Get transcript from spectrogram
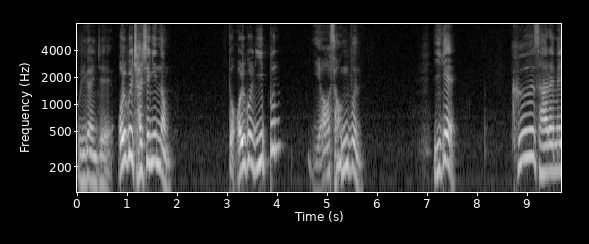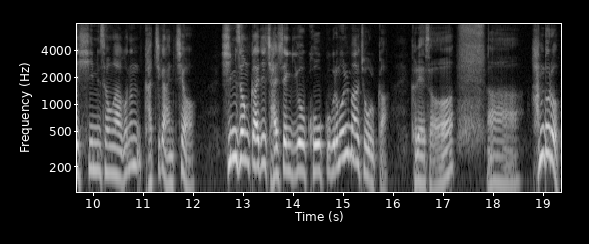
우리가 이제 얼굴 잘생긴 놈, 또 얼굴 이쁜 여성분. 이게 그 사람의 심성하고는 같지가 않죠. 심성까지 잘생기고 곱고 그러면 얼마나 좋을까. 그래서 아, 함부로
